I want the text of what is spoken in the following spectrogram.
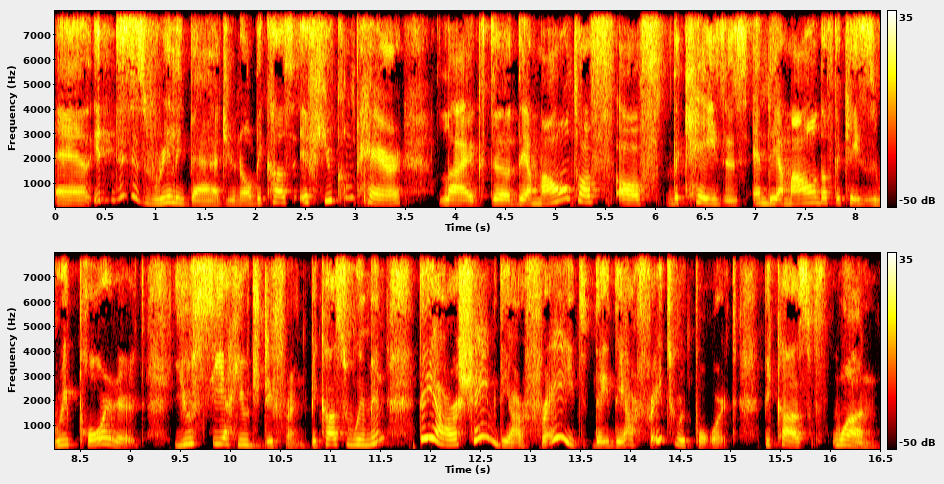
And it, this is really bad you know because if you compare like the the amount of of the cases and the amount of the cases reported you see a huge difference. Because women they are ashamed they are afraid they they are afraid to report. Because one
